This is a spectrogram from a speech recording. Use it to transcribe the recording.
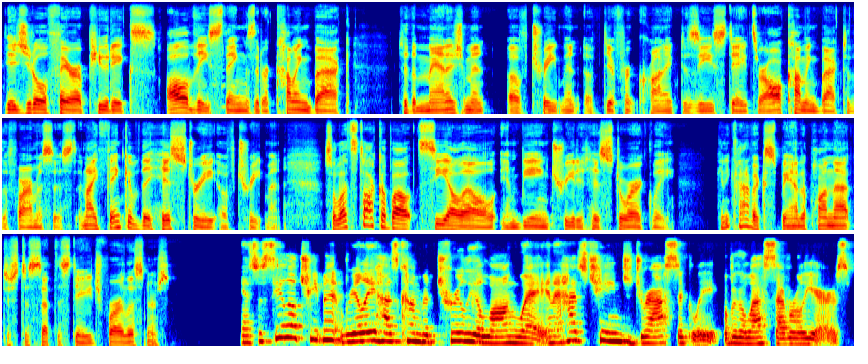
digital therapeutics, all of these things that are coming back to the management of treatment of different chronic disease states are all coming back to the pharmacist. And I think of the history of treatment. So let's talk about CLL in being treated historically. Can you kind of expand upon that just to set the stage for our listeners? Yeah, so CLL treatment really has come a truly a long way and it has changed drastically over the last several years.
